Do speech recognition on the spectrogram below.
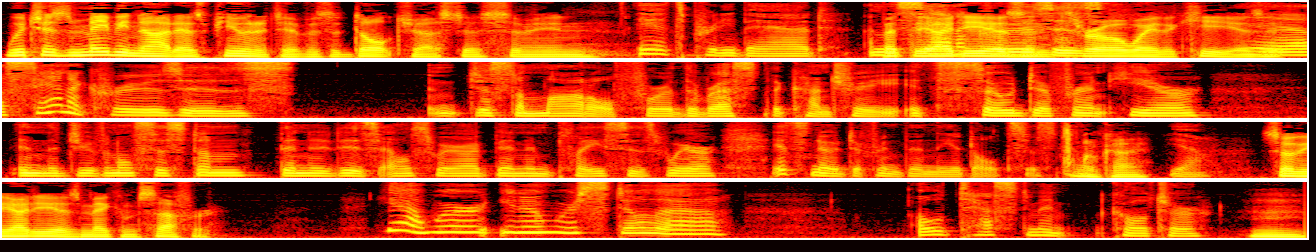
Which is maybe not as punitive as adult justice. I mean, It's pretty bad. I mean, but the Santa idea Cruz isn't is, throw away the key, is yeah, it? Yeah, Santa Cruz is just a model for the rest of the country. It's so different here in the juvenile system than it is elsewhere. I've been in places where it's no different than the adult system. Okay. Yeah. So the idea is make them suffer. Yeah, we're you know we're still a Old Testament culture. Hmm.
